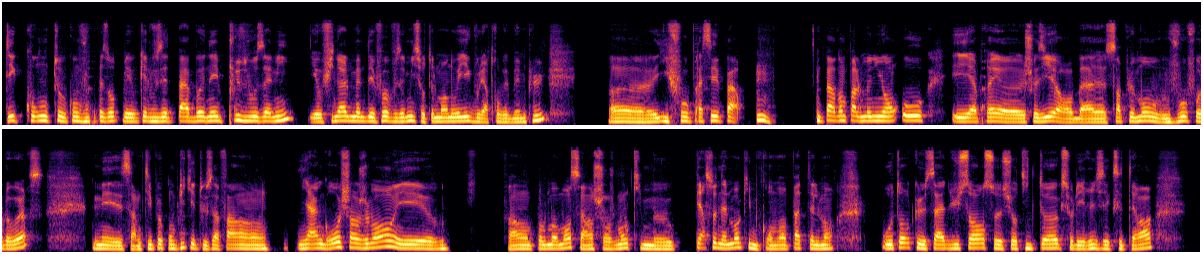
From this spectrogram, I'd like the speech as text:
des comptes qu'on vous présente mais auxquels vous n'êtes pas abonné, plus vos amis. Et au final, même des fois, vos amis sont tellement noyés que vous les retrouvez même plus. il faut passer par pardon, par le menu en haut et après choisir bah, simplement vos followers. Mais c'est un petit peu compliqué tout ça. Il y a un gros changement et enfin, pour le moment, c'est un changement qui me, personnellement, qui me convainc pas tellement. Autant que ça a du sens sur TikTok, sur les Reels, etc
